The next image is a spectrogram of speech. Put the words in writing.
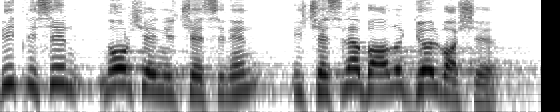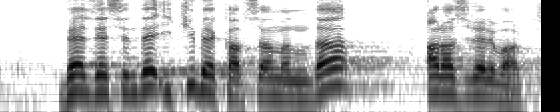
Bitlis'in Norşehir ilçesinin ilçesine bağlı Gölbaşı beldesinde 2B kapsamında arazileri vardır.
